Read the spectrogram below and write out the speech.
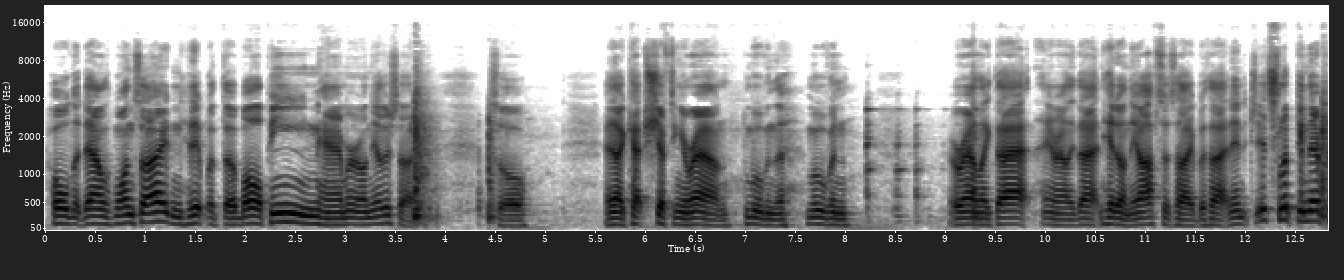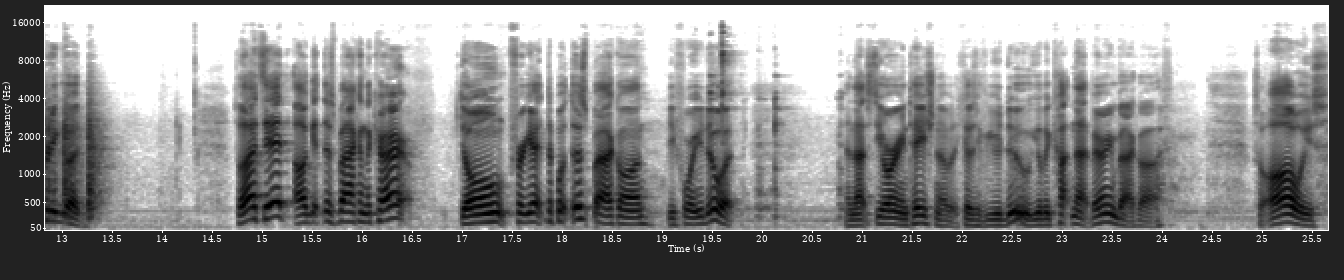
holding it down with one side and hit it with the ball peen hammer on the other side. So, and I kept shifting around, moving the, moving around like that, and around like that, and hit on the opposite side with that, and it, it slipped in there pretty good. So that's it. I'll get this back in the car. Don't forget to put this back on before you do it. And that's the orientation of it, because if you do, you'll be cutting that bearing back off. So always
